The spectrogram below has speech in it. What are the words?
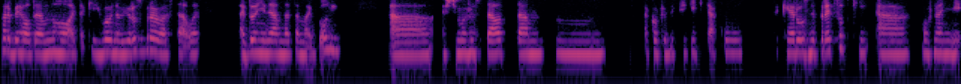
prebiehalo teda mnoho aj takých vojnových rozbrojov a stále aj do nedávna tam aj boli. A ešte možno stále tam mm, ako keby cítiť takú, také rôzne predsudky a možno, nie,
